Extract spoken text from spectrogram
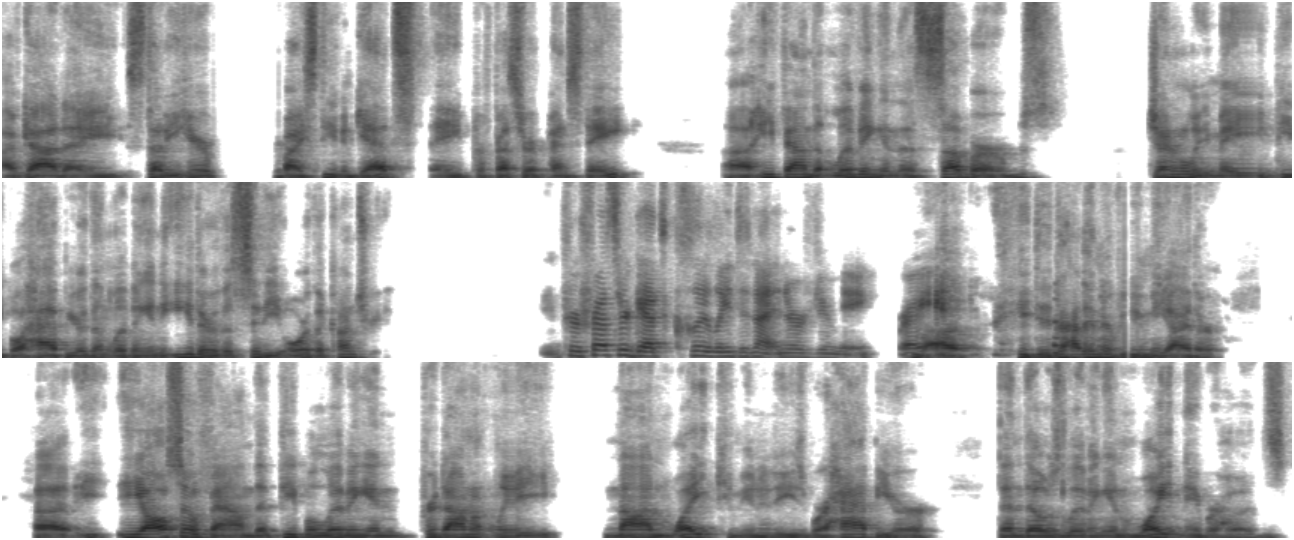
I've got a study here by Stephan Goetz, a professor at Penn State. Uh, he found that living in the suburbs generally made people happier than living in either the city or the country. Professor Getz clearly did not interview me, right? Uh, he did not interview me either. Uh, he, he also found that people living in predominantly non-white communities were happier than those living in white neighborhoods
